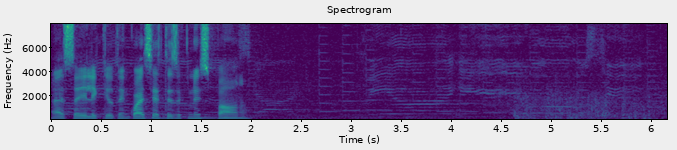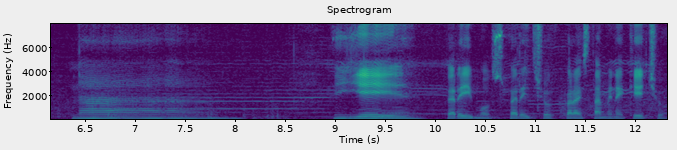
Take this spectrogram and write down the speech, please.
Essa ilha aqui eu tenho quase certeza que não spawna. Na... Yeah. Pera aí, moço. Pera aí, deixa eu recuperar a estamina aqui, tio.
